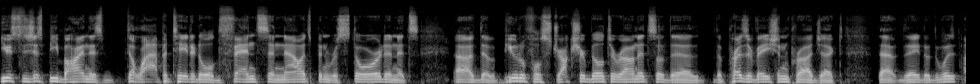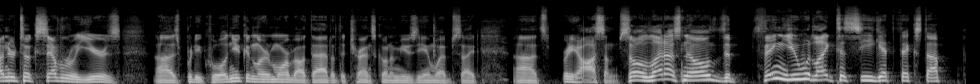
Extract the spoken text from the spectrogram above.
used to just be behind this dilapidated old fence, and now it's been restored, and it's uh, the beautiful structure built around it. So the the preservation project that they was, undertook several years uh, is pretty cool, and you can learn more about that at the Transcona Museum website. Uh, it's pretty awesome. So let us know the thing you would like to see get fixed up,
